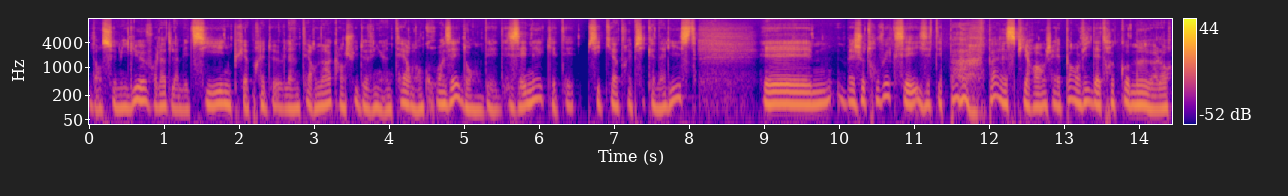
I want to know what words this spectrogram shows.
dans ce milieu, voilà, de la médecine, puis après de l'internat, quand je suis devenu interne, on croisait donc des, aînés qui étaient psychiatres et psychanalystes. Et ben, je trouvais que ils n'étaient pas, pas inspirants. J'avais pas envie d'être comme eux. Alors,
